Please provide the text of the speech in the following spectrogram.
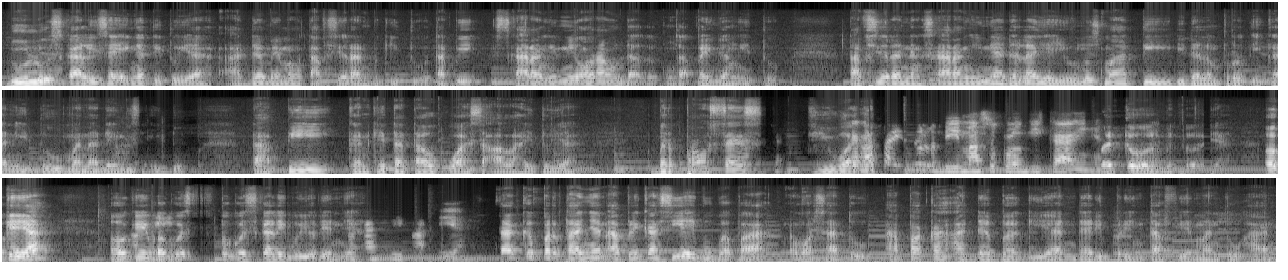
Dulu sekali saya ingat itu ya, ada memang tafsiran begitu. Tapi sekarang ini orang udah nggak pegang itu. Tafsiran yang sekarang ini adalah ya Yunus mati di dalam perut ikan itu, mana ada yang bisa hidup. Tapi kan kita tahu kuasa Allah itu ya berproses jiwanya. Saya rasa itu lebih masuk logika ya. Betul, betul ya. Oke ya. Oke, okay. bagus, bagus sekali Bu Yulin ya. Terima kasih Pak. Iya. Nah ke pertanyaan aplikasi ya Ibu Bapak nomor satu, apakah ada bagian dari perintah Firman Tuhan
